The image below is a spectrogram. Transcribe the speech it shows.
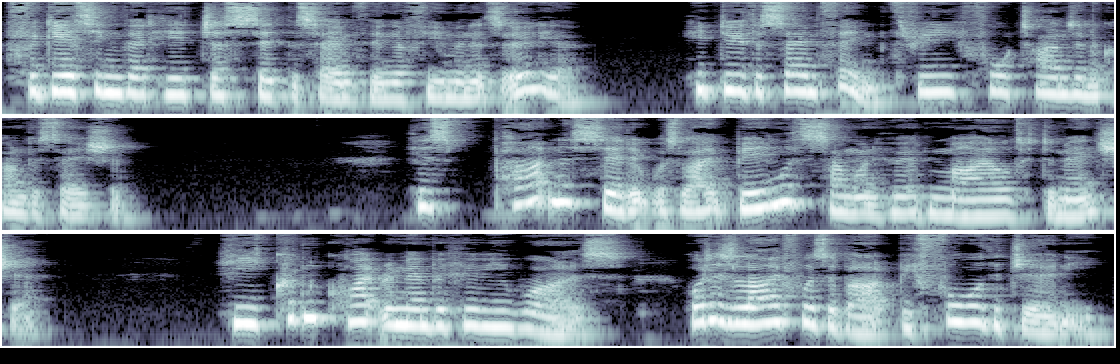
forgetting that he had just said the same thing a few minutes earlier. He'd do the same thing three, four times in a conversation. His partner said it was like being with someone who had mild dementia. He couldn't quite remember who he was, what his life was about before the journey,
